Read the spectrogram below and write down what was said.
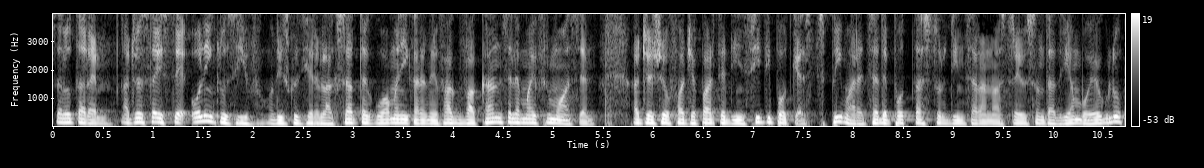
Salutare! Acesta este All Inclusiv, o discuție relaxată cu oamenii care ne fac vacanțele mai frumoase. Acest show face parte din City Podcast, prima rețea de podcasturi din țara noastră. Eu sunt Adrian Boioglu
